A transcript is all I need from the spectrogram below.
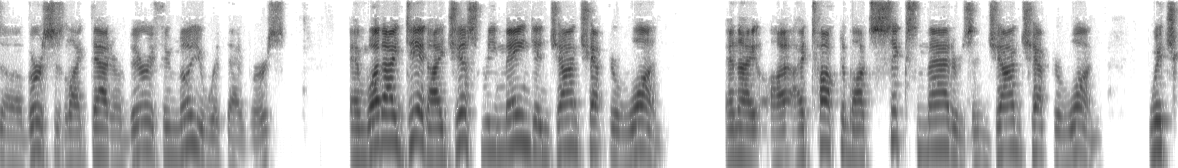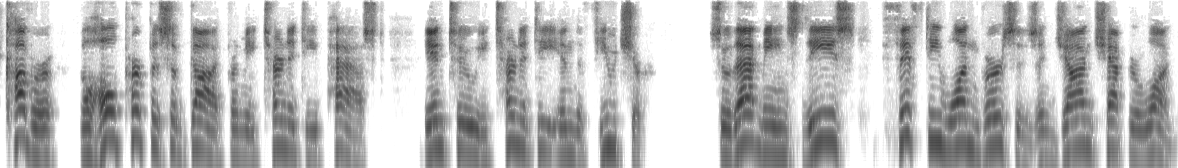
uh, verses like that are very familiar with that verse. And what I did, I just remained in John chapter 1 and I, I, I talked about six matters in John chapter 1 which cover the whole purpose of God from eternity past into eternity in the future. So that means these 51 verses in John chapter 1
